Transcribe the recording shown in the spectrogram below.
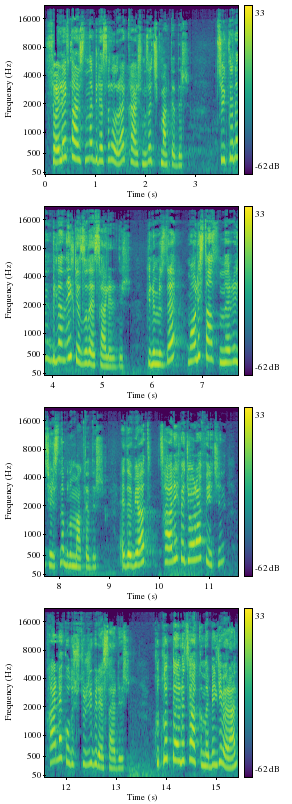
Söylev tarzında bir eser olarak karşımıza çıkmaktadır. Türklerin bilinen ilk yazılı eserleridir. Günümüzde Moğolistan sınırları içerisinde bulunmaktadır. Edebiyat, tarih ve coğrafya için kaynak oluşturucu bir eserdir. Kutluk Devleti hakkında bilgi veren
